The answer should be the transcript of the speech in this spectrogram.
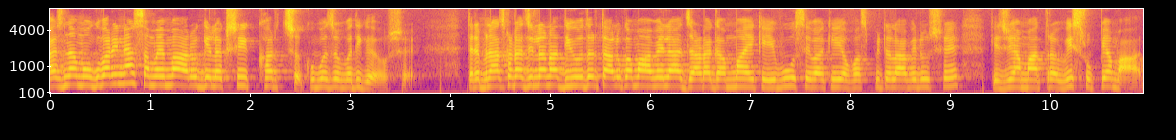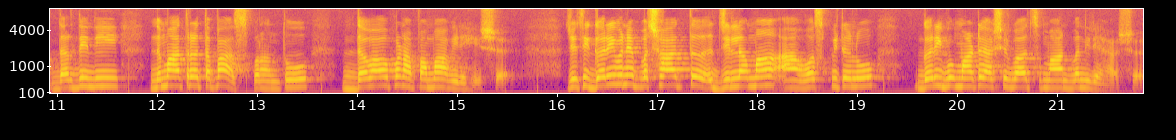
આજના મોંઘવારીના સમયમાં આરોગ્યલક્ષી ખર્ચ ખૂબ જ વધી ગયો છે. ત્યારે બનાસકાંઠા જિલ્લાના દિયોદર તાલુકામાં આવેલા જાડા ગામમાં એક એવું સેવાકીય હોસ્પિટલ આવેલું છે કે જ્યાં માત્ર વીસ રૂપિયામાં દર્દીની ન માત્ર તપાસ, પરંતુ દવાઓ પણ આપવામાં આવી રહી છે. જેથી ગરીબ અને પછાત જિલ્લામાં આ હોસ્પિટલો ગરીબો માટે આશીર્વાદ સમાન બની રહ્યા છે.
